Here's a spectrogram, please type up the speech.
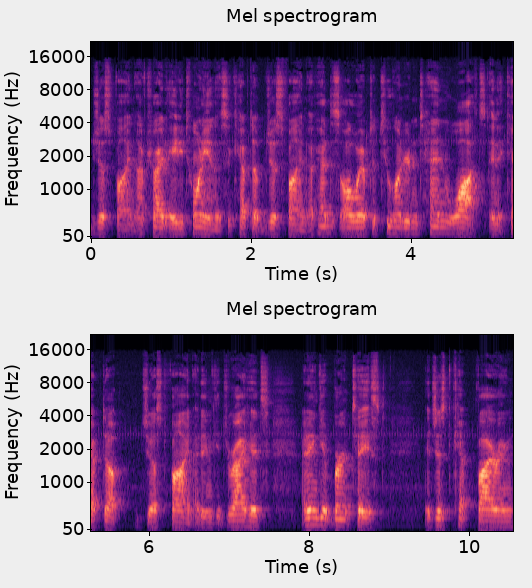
just fine. I've tried 80-20 in this, it kept up just fine. I've had this all the way up to 210 watts, and it kept up just fine. I didn't get dry hits, I didn't get burnt taste. It just kept firing.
